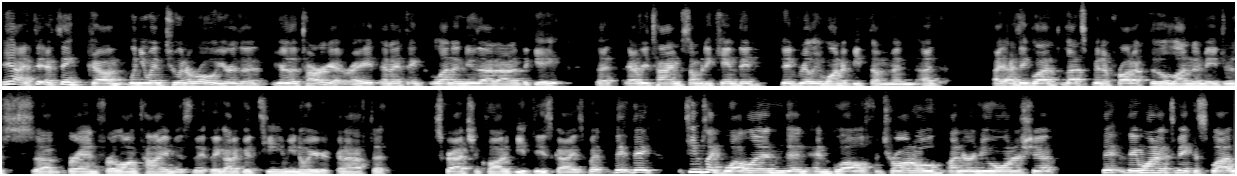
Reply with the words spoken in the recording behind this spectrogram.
Yeah, I, th- I think um, when you win two in a row, you're the you're the target, right? And I think London knew that out of the gate. That every time somebody came, they'd they'd really want to beat them. And I, I, think that that's been a product of the London Majors uh, brand for a long time. Is they, they got a good team. You know, you're going to have to scratch and claw to beat these guys. But they, they teams like Welland and and Guelph and Toronto under new ownership, they, they wanted to make a splash.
